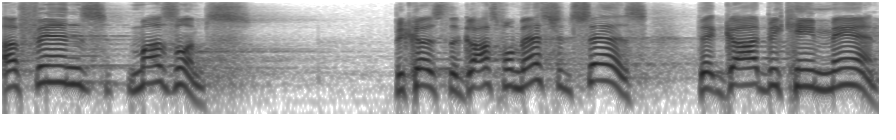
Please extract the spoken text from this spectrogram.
offends Muslims because the gospel message says that God became man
